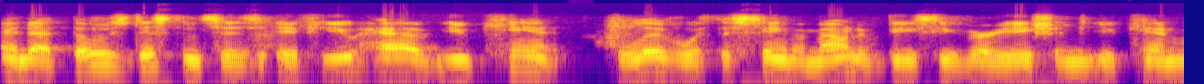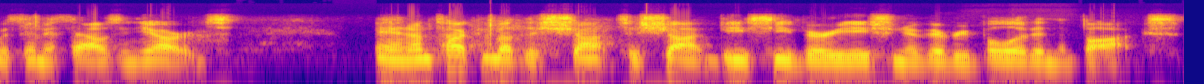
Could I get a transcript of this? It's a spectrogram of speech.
And at those distances, if you have, you can't live with the same amount of BC variation that you can within a thousand yards. And I'm talking about the shot to shot BC variation of every bullet in the box.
